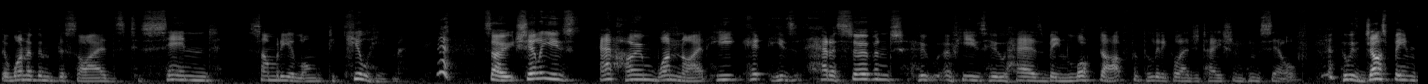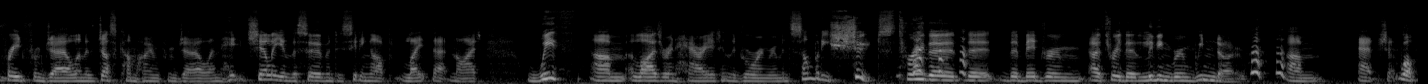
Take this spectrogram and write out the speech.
that one of them decides to send somebody along to kill him. so Shelley is at home one night. He he's had a servant who of his who has been locked up for political agitation himself, who has just been freed from jail and has just come home from jail. And he, Shelley and the servant are sitting up late that night with um, Eliza and Harriet in the drawing room, and somebody shoots through the the, the bedroom uh, through the living room window um, at Shelley. Well.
